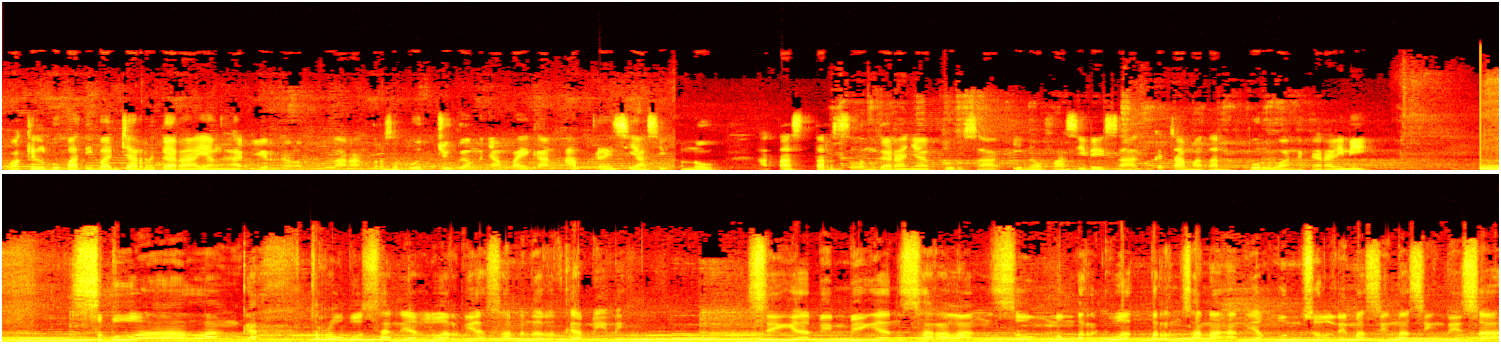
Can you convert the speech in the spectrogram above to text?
Wakil Bupati Banjarnegara yang hadir dalam gelaran tersebut juga menyampaikan apresiasi penuh atas terselenggaranya Bursa Inovasi Desa Kecamatan Purwanegara ini. Sebuah langkah terobosan yang luar biasa menurut kami ini. Sehingga bimbingan secara langsung memperkuat perencanaan yang muncul di masing-masing desa,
